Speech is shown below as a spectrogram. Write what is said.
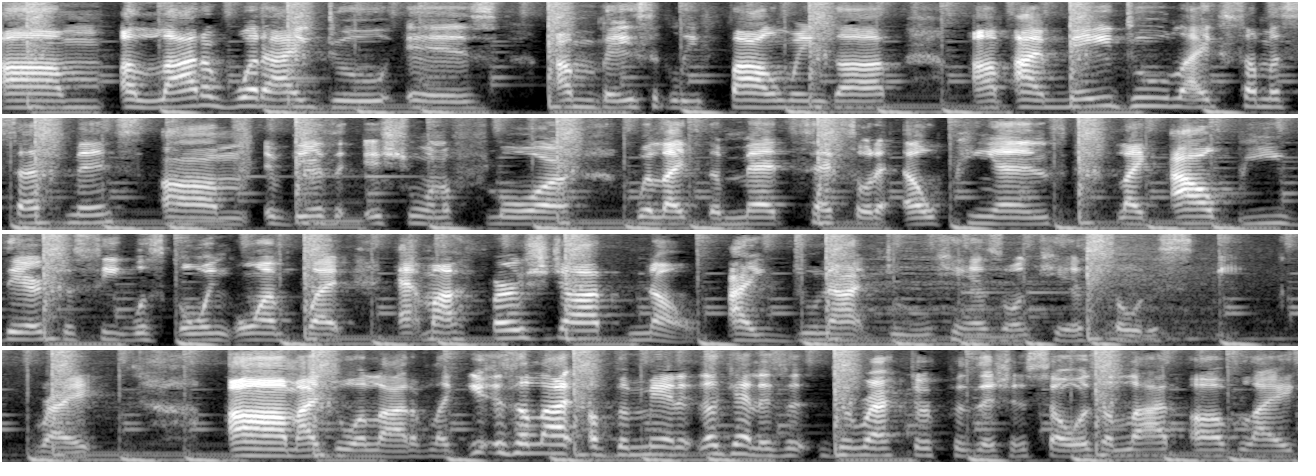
Um, a lot of what I do is I'm basically following up. Um, I may do like some assessments um, if there's an issue on the floor with like the med techs or the LPNs. Like I'll be there to see what's going on. But at my first job, no, I do not do hands-on care, so to speak. Right. Um, I do a lot of like it's a lot of the man again is a director position, so it's a lot of like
